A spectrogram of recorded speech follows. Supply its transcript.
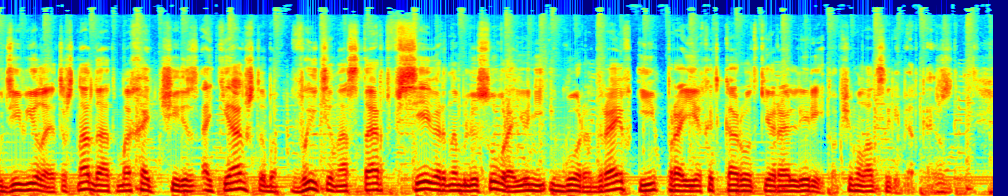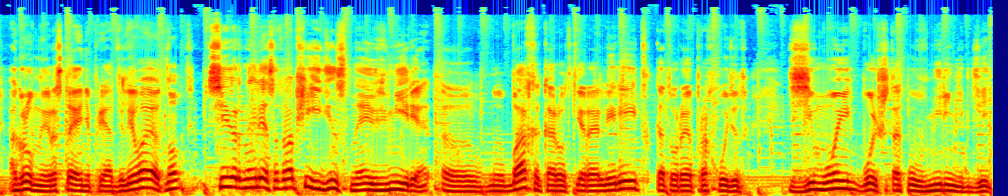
удивило. Это ж надо отмахать через океан, чтобы выйти на старт в северном лесу в районе Игора Драйв и проехать короткий ралли-рейд. Вообще молодцы, ребят, конечно. Огромные расстояния преодолевают, но Северный лес это вообще единственная в мире э, Баха, короткий ралли-рейд, которая проходит зимой. Больше такого в мире нигде нет.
